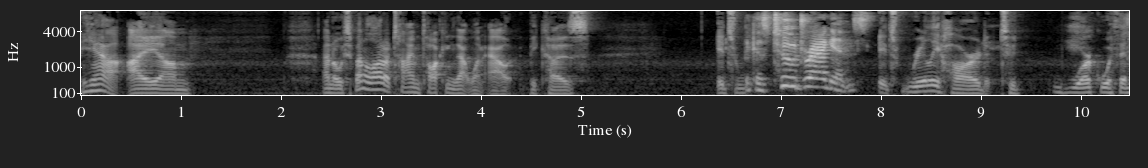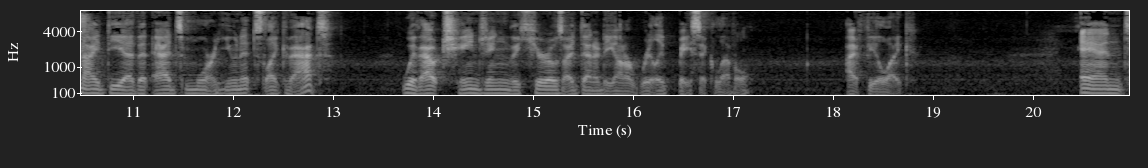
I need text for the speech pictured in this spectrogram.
yeah, I um I know we spent a lot of time talking that one out because it's Because two dragons. it's really hard to work with an idea that adds more units like that without changing the hero's identity on a really basic level. I feel like. And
